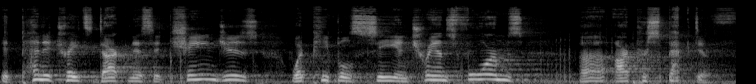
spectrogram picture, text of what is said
It penetrates darkness, it changes what people see, and transforms uh, our perspective.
